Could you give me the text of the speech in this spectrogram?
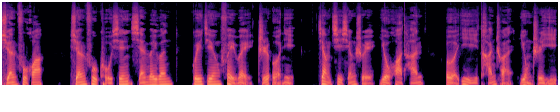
玄附花，玄附苦辛咸微温，归经肺胃，止恶逆，降气行水，又化痰，恶易痰喘，用之宜。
